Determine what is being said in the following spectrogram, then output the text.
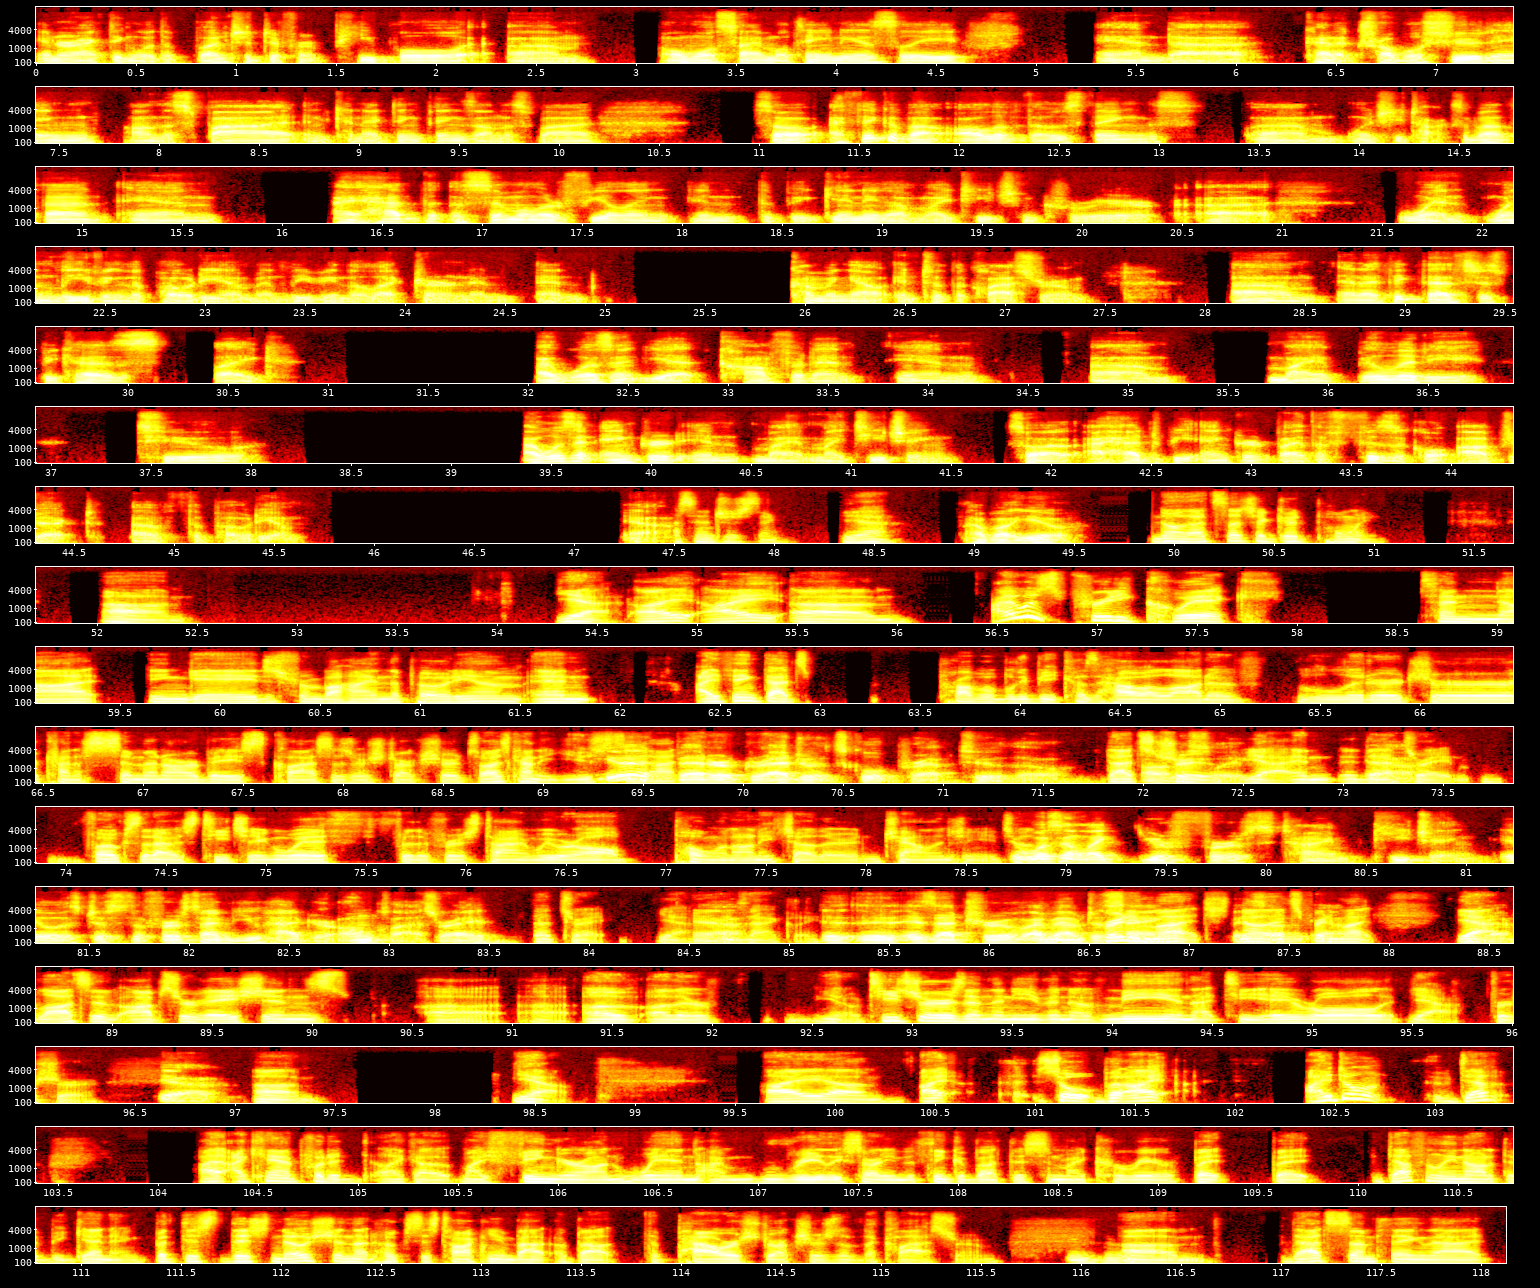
interacting with a bunch of different people um almost simultaneously and uh kind of troubleshooting on the spot and connecting things on the spot. So i think about all of those things um when she talks about that. And i had a similar feeling in the beginning of my teaching career uh when when leaving the podium and leaving the lectern and and coming out into the classroom. Um and i think that's just because like i wasn't yet confident in um my ability to i wasn't anchored in my my teaching so I, I had to be anchored by the physical object of the podium yeah That's interesting. Yeah. how about you No, that's such a good point. Um yeah, I I um I was pretty quick to not engage from behind the podium. And I think that's probably because how a lot of literature kind of seminar based classes are structured. So I was kind of used You to had that. better graduate school prep too, though. That's true. Yeah. And that's Yeah. right. Folks that I was teaching with for the first time, we were all pulling on each other and challenging each It other. It wasn't like your first time teaching. It was just the first time you had your own class, right? That's right. Yeah, Yeah. exactly. Is, is that true? I mean, I'm just pretty much. No, that's on- pretty yeah. much. Yeah, Okay. lots of observations uh, uh, of other, you know, teachers, and then even of me in that TA role. Yeah, for sure. Yeah. Um, yeah, I um I so but I I don't def I, I can't put a like a my finger on when I'm really starting to think about this in my career, but but definitely not at the beginning. But this this notion that Hooks is talking about about the power structures of the classroom Mhm. um, that's something that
